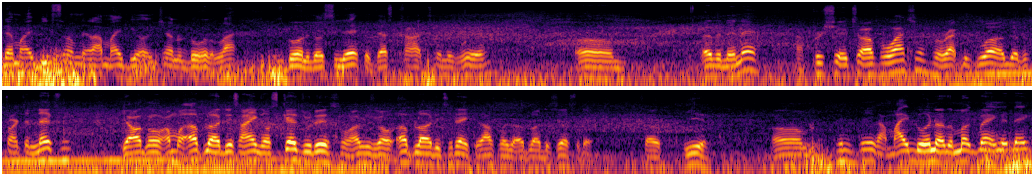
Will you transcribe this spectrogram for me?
that might be something that I might be on the channel doing a lot. Going to go see that because that's content as well. Um, other than that, I appreciate y'all for watching. Gonna wrap this vlog up and start the next one. Y'all gonna I'm gonna upload this. I ain't gonna schedule this one. I'm just gonna upload it today because I was supposed to upload this yesterday. So yeah. Um, anything I might do another mukbang today.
